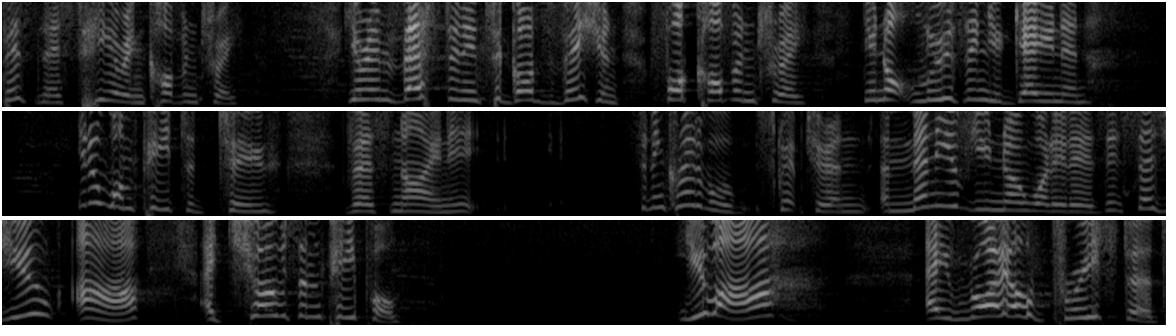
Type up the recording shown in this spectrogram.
business here in Coventry. You're investing into God's vision for Coventry. You're not losing, you're gaining. You know, 1 Peter 2, verse 9, it, it's an incredible scripture, and, and many of you know what it is. It says, You are a chosen people, you are a royal priesthood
